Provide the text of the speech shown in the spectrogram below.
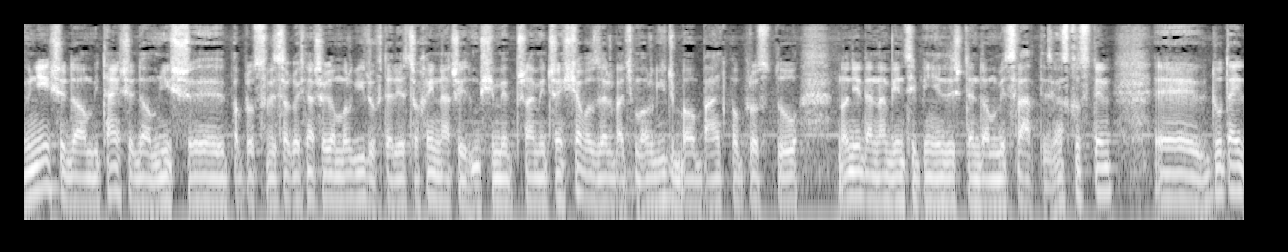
mniejszy dom i tańszy dom niż y, po prostu wysokość naszego mortgage'u. Wtedy jest trochę inaczej. Musimy przynajmniej częściowo zerwać mortgage, bo bank po prostu no, nie da nam więcej pieniędzy, niż ten dom jest warty. W związku z tym y, tutaj,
